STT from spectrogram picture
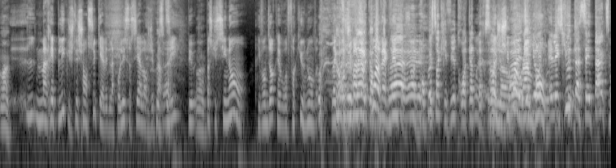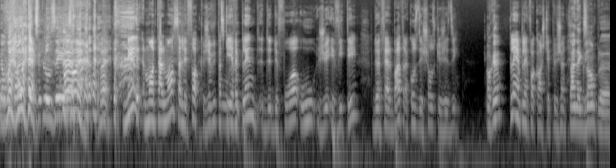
Ouais. Ma réplique, j'étais chanceux qu'il y avait de la police aussi, alors j'ai parti. Puis- Ouais. Parce que sinon, ils vont dire que well, fuck you, nous, on va... like, On je vais va faire comme- quoi avec 20 Ouais, personnes? ouais. On peut sacrifier 3-4 Ouais. personnes. Ouais, je suis Ouais, pas Rambo. Elle est cute ta syntaxe, mais on va quand même ouais. t'exploser. Ouais, ouais, ouais. Mais mentalement, ça les fuck. J'ai vu parce qu'il y avait plein de, de- de fois où j'ai évité de me faire battre à cause des choses que j'ai dit. Ok? Plein, plein de fois quand j'étais plus jeune. T'as un exemple. euh,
